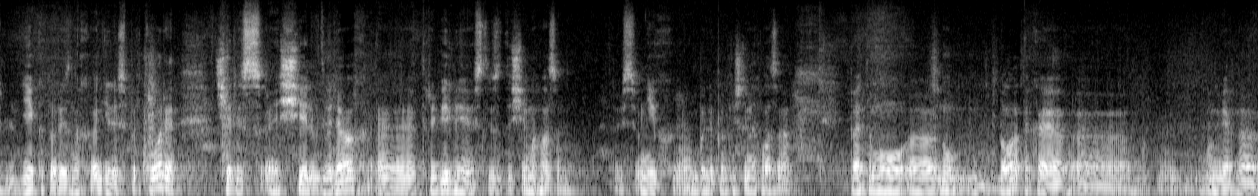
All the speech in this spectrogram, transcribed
людей, которые находились в притворе, через э, щель в дверях э, травили слезоточивым газом. То есть у них э, были повреждены глаза. Поэтому ну, была такая, наверное,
